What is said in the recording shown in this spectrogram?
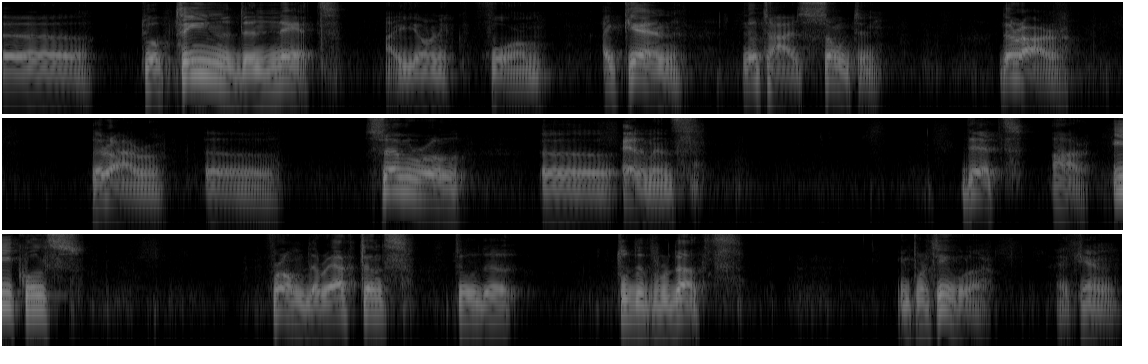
uh, to obtain the net ionic form, I can notice something. There are, there are uh, several uh, elements that are equals from the reactants to the to the products. In particular, I can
